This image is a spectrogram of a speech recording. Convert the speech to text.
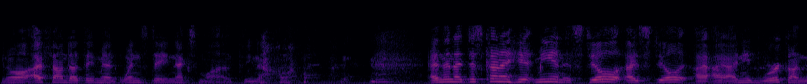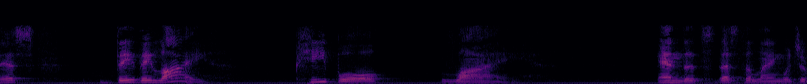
You know, I found out they meant Wednesday next month. You know, and then it just kind of hit me, and it's still, I still, I, I need work on this. They they lie. People lie. And that's, that's the language of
